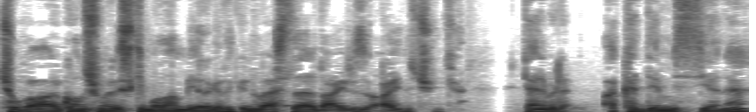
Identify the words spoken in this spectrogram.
çok ağır konuşma riskim olan bir yere geldik. Üniversiteler de ayrı, aynı çünkü. Yani böyle akademisyene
